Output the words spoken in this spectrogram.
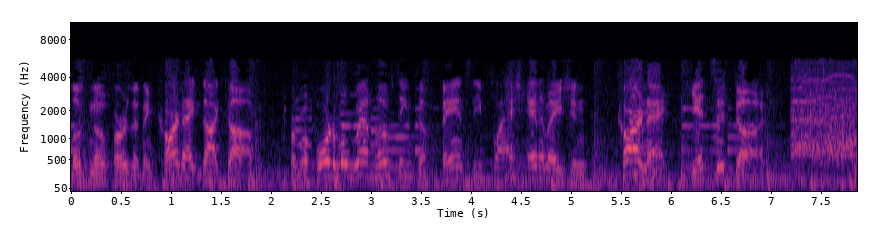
look no further than Carnac.com. From affordable web hosting to fancy flash animation, Carnac gets it done.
